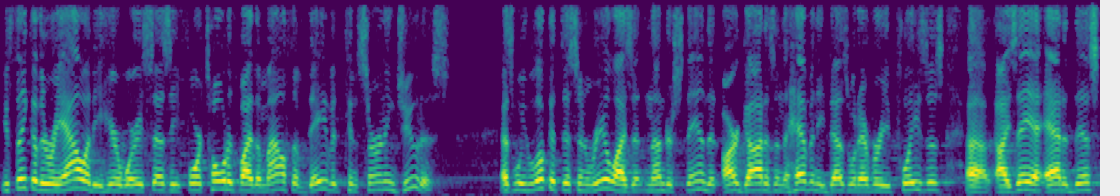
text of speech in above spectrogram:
You think of the reality here where he says he foretold it by the mouth of David concerning Judas. As we look at this and realize it and understand that our God is in the heaven, He does whatever He pleases. Uh, Isaiah added this.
